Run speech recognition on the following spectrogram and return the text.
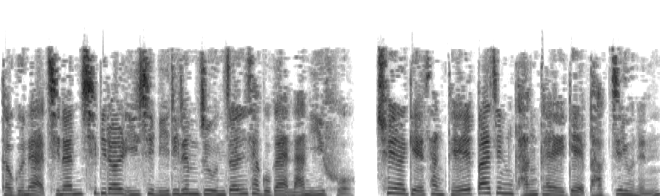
더구나 지난 11월 21일 음주운전 사고가 난 이후 최악의 상태에 빠진 강타에게 박지훈은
